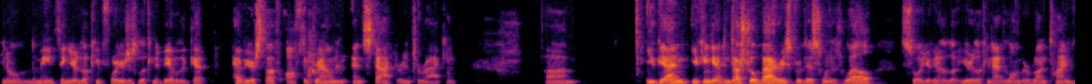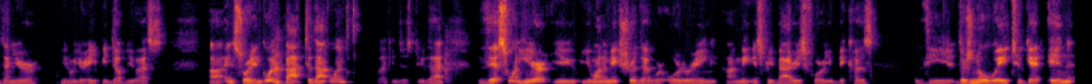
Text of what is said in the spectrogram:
you know the main thing you're looking for you're just looking to be able to get heavier stuff off the ground and, and stacked or into racking. Um, you can you can get industrial batteries for this one as well. So you're gonna look you're looking at longer run times than your you know your APWS. Uh, and sorry, and going back to that one, if I can just do that. This one here, you you want to make sure that we're ordering uh, maintenance-free batteries for you because the there's no way to get in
